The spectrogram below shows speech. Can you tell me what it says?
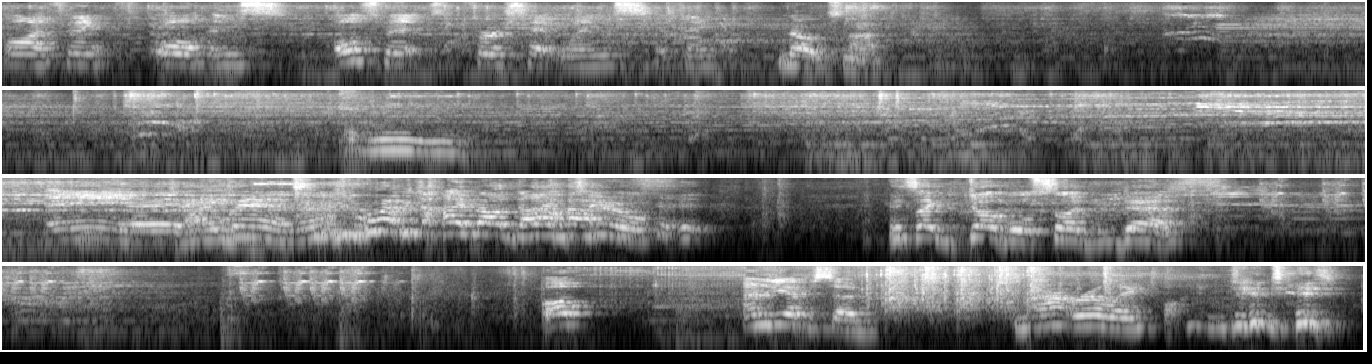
Well, I think. Well, his ultimate, first hit wins. I think. No, it's not. Hey. Okay, I win. I about died too. It's like double sudden death. Oh, end of the episode. Not really.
